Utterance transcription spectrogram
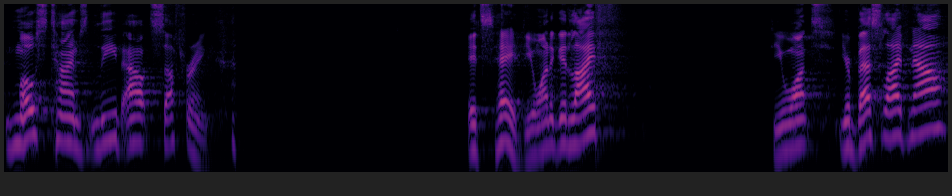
most times leave out suffering. it's, hey, do you want a good life? Do you want your best life now?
